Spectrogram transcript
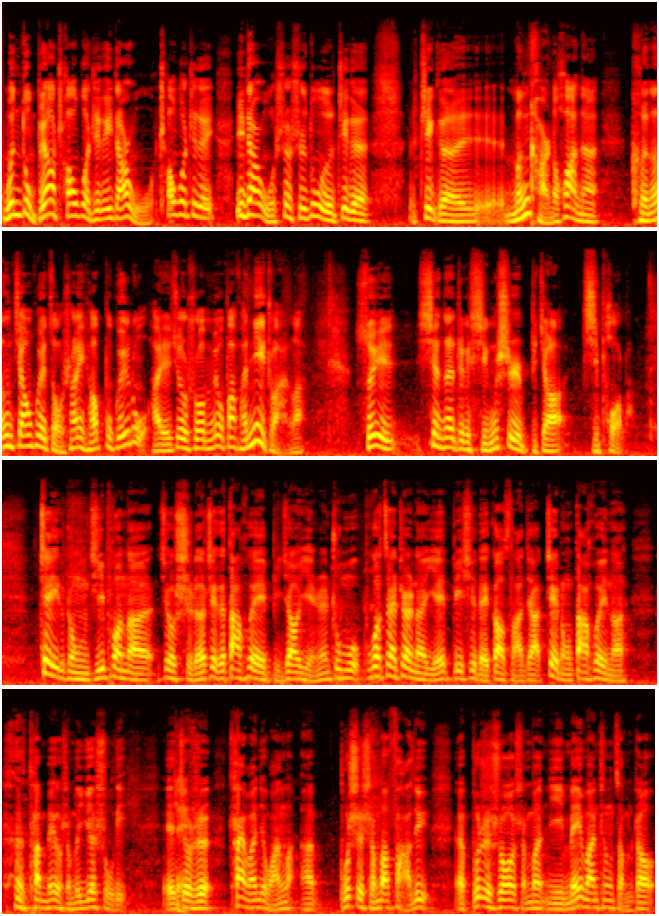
温度不要超过这个一点五，超过这个一点五摄氏度这个这个门槛的话呢，可能将会走上一条不归路啊，也就是说没有办法逆转了。所以现在这个形势比较急迫了。这种急迫呢，就使得这个大会比较引人注目。不过在这儿呢，也必须得告诉大家，这种大会呢，它没有什么约束力，也就是开完就完了啊，不是什么法律，呃，不是说什么你没完成怎么着，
